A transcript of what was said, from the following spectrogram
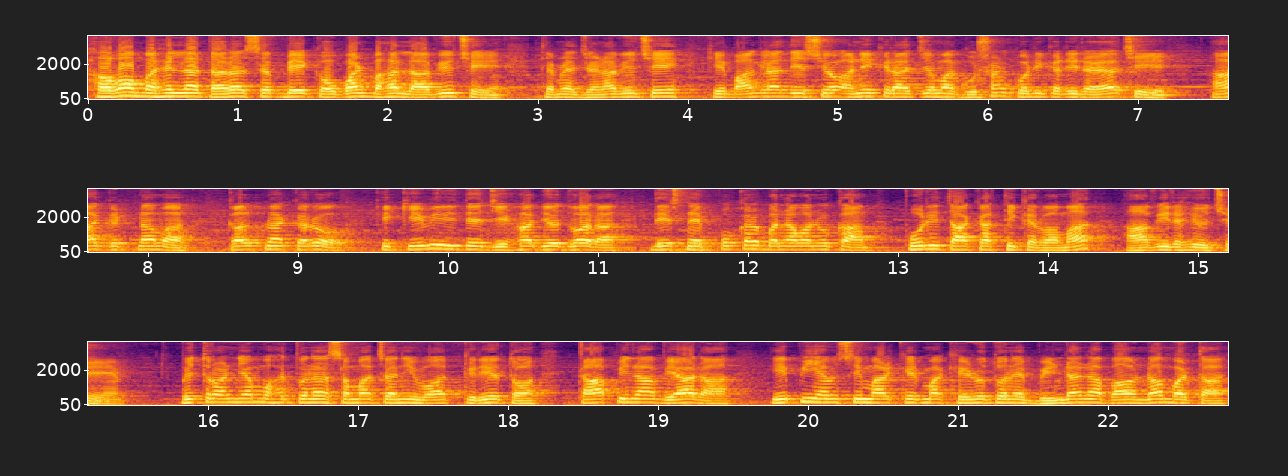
હવા મહેલના ધારાસભ્યે કૌભાંડ બહાર લાવ્યું છે. તેમણે જણાવ્યું છે કે બાંગ્લાદેશીઓ અનેક રાજ્યોમાં ઘૂસણખોરી કરી રહ્યા છે. આ ઘટનામાં કલ્પના કરો કે કેવી રીતે જેહાદીઓ દ્વારા દેશને પોકળ બનાવવાનું કામ પૂરી તાકાતથી કરવામાં આવી રહ્યું છે. મિત્રો, અન્ય મહત્વના સમાચારની વાત કરીએ તો તાપીના વ્યારા એપીએમસી માર્કેટમાં ખેડૂતોને ભીંડાના ભાવ ન મળતા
